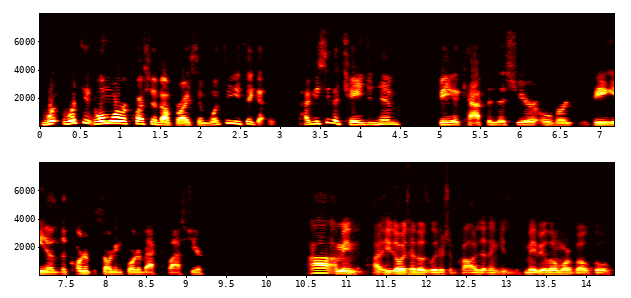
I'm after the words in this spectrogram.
what? What do? One more question about Bryson. What do you think? Have you seen a change in him being a captain this year over being, you know, the quarter starting quarterback last year? Uh, I mean, I, he's always had those leadership qualities. I think he's maybe a little more vocal.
